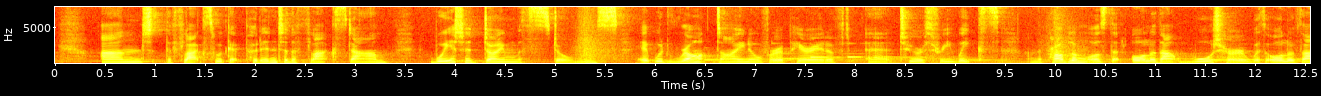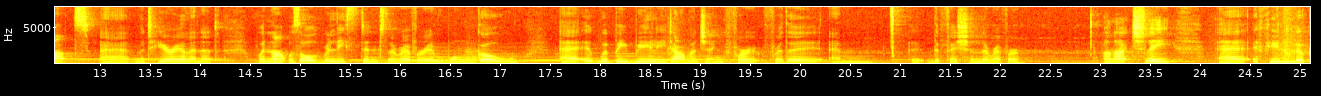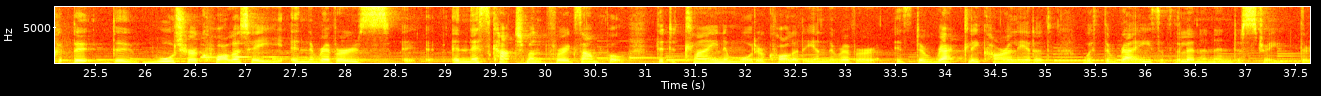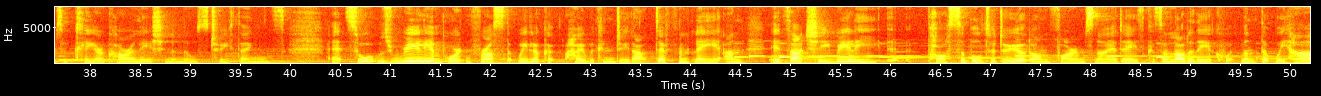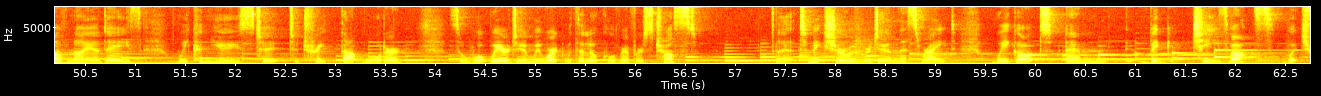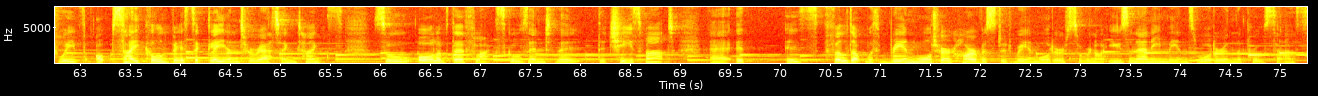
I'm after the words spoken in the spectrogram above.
and the flax would get put into the flax dam, weighted down with stones. It would rot down over a period of uh, two or three weeks. And the problem was that all of that water, with all of that uh, material in it, when that was all released into the river in one go, uh, it would be really damaging for, for the, um, the fish in the river. And actually, uh, if you look at the, the water quality in the rivers, uh, in this catchment, for example, the decline in water quality in the river is directly correlated with the rise of the linen industry. There's a clear correlation in those two things. Uh, so it was really important for us that we look at how we can do that differently. And it's actually really uh, possible to do it on farms nowadays because a lot of the equipment that we have nowadays we can use to, to treat that water. So what we're doing, we worked with the local Rivers Trust uh, to make sure we were doing this right. We got um, big cheese vats, which we've upcycled basically into retting tanks. So all of the flax goes into the, the cheese vat. Uh, it is filled up with rainwater, harvested rainwater, so we're not using any mains water in the process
